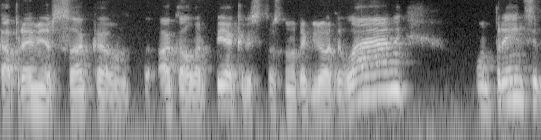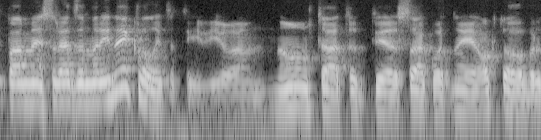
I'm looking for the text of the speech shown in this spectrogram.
kā premjerministrs saka, un atkal var piekrist, tas notika ļoti lēni. Un principā mēs redzam arī nekvalitatīvi, jo nu, tā tad tie sākotnēji oktobra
